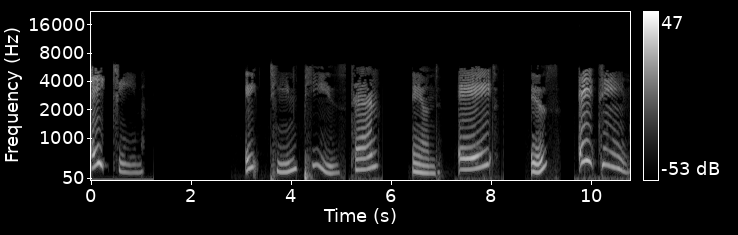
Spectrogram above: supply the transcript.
eighteen. Eighteen peas. Ten. And Eight. is Eighteen.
